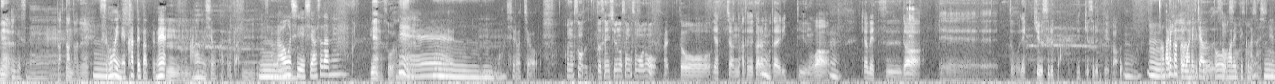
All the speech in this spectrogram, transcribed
ねいいですね。だったんだね。うん。すごいね。飼ってたってね。うんうん。青虫を飼ってた。うん。うん。そんな青虫幸せだねねそうだね。ね。うん。モンシロチョウこのそえっと先週のそもそものえっとやっちゃんの畑からのお便りっていうのは、うん。キャベツがえーっと裂球すると裂球するっていうか、うん。うん、パリッと暖かくな割れちゃうと割れてくる話ね。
